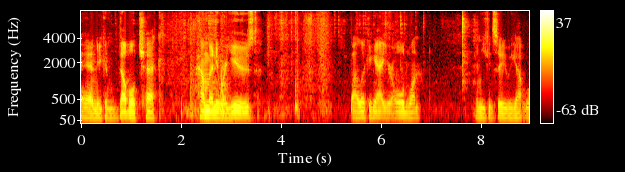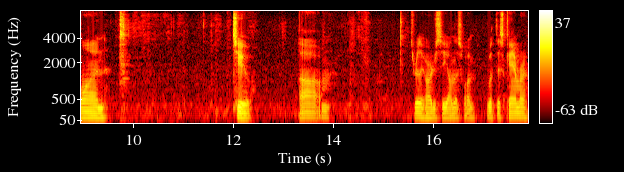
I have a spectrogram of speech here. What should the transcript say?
and you can double check how many were used by looking at your old one. And you can see we got one, two. Um, it's really hard to see on this one with this camera.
